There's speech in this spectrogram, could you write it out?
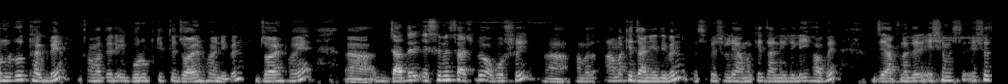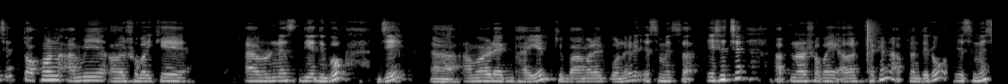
অনুরোধ থাকবে, আমাদের এই গ্রুপটিতে জয়েন হয়ে নেবেন। জয়েন হয়ে যাদের এস এম এস আসবে অবশ্যই আমাকে জানিয়ে দিবেন। স্পেশালি আমাকে জানিয়ে দিলেই হবে যে আপনাদের এস এম এস এসেছে। তখন আমি সবাইকে অ্যাওয়ারনেস দিয়ে দিব যে আমার এক ভাইয়ের কিংবা আমার এক বোনের এস এম এস এসেছে। আপনারা সবাই অ্যালার্ট থাকেন, আপনাদেরও এস এম এস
